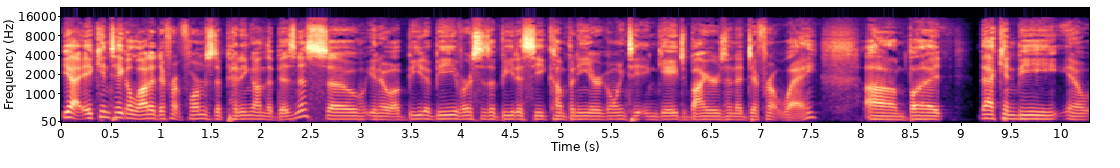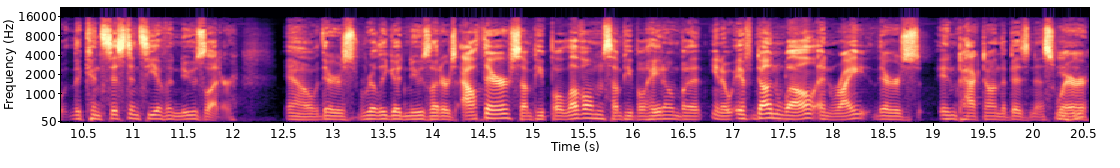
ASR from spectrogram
Yeah, it can take a lot of different forms depending on the business. So, you know, a B2B versus a B2C company are going to engage buyers in a different way. Um, but that can be, you know, the consistency of a newsletter. You know, there's really good newsletters out there. Some people love them, some people hate them, but you know, if done well and right, there's impact on the business mm-hmm. where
